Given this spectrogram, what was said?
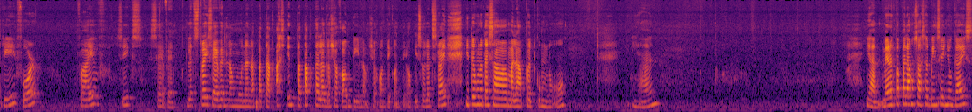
3, 4, 5, 6, 7. Let's try 7 lang muna na patak. As in, patak talaga siya. Kaunti lang siya. Konti-konti. Okay, so let's try. Dito muna tayo sa malapad kong noo. Yan. Yan. Meron pa pala akong sasabihin sa inyo, guys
